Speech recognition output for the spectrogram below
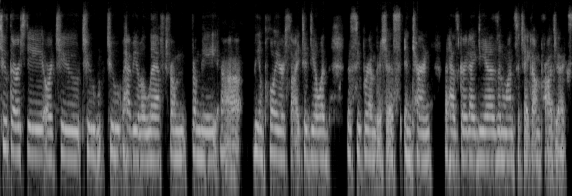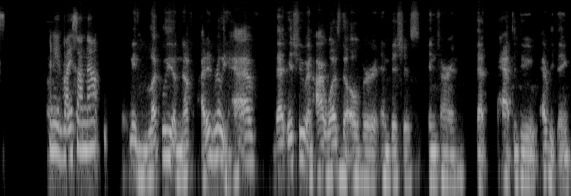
too thirsty or too too too heavy of a lift from from the uh, the employer side to deal with the super ambitious intern that has great ideas and wants to take on projects. Any advice on that? I mean, luckily enough, I didn't really have that issue, and I was the over ambitious intern that had to do everything.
